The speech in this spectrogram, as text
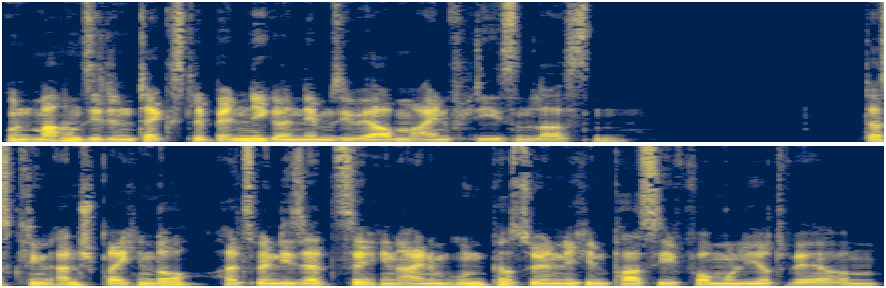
Und machen Sie den Text lebendiger, indem Sie Verben einfließen lassen. Das klingt ansprechender, als wenn die Sätze in einem unpersönlichen Passiv formuliert wären.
